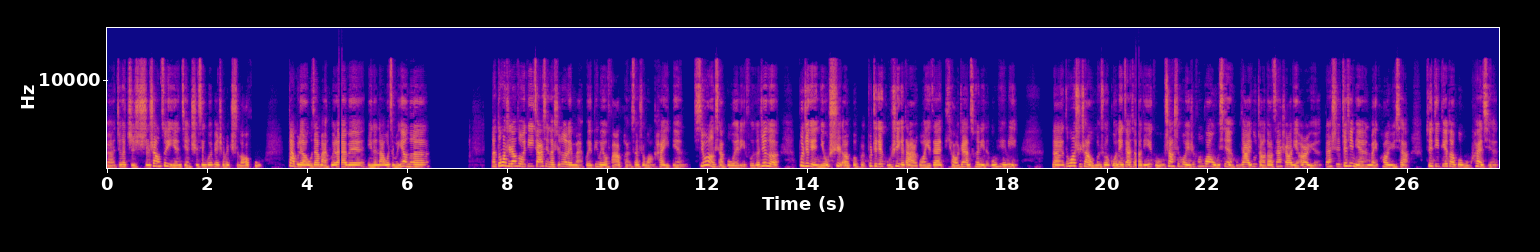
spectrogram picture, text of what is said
对吧？这个史史上最严减持新规变成了纸老虎，大不了我再买回来呗，你能拿我怎么样呢？那东方时尚作为第一家，现在是乐类买回，并没有罚款，算是网开一面，希望下不为例，否则这个不止给牛市啊，不不不止给股市一个大耳光，也在挑战村里的公信力。那东方时尚，我们说国内驾校第一股，上市后也是风光无限，股价一度涨到三十二点二元，但是这些年每况愈下，最低跌到过五块钱，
